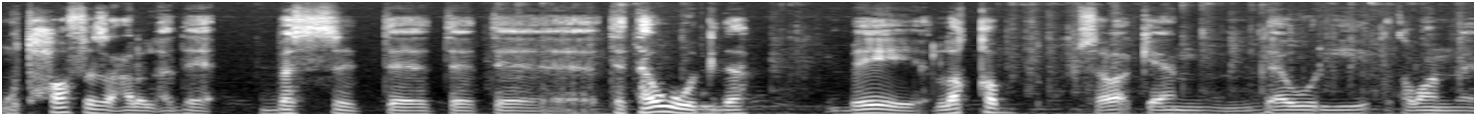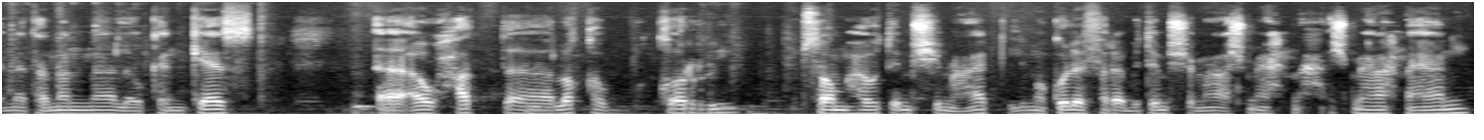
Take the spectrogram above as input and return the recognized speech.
وتحافظ على الأداء بس ت... ت... ت... تتوج ده بلقب سواء كان دوري طبعا نتمنى لو كان كاس آه، أو حتى لقب قاري somehow تمشي معاك لما كل الفرق بتمشي معاه اشمعنى إحنا اشمعنى إحنا يعني.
